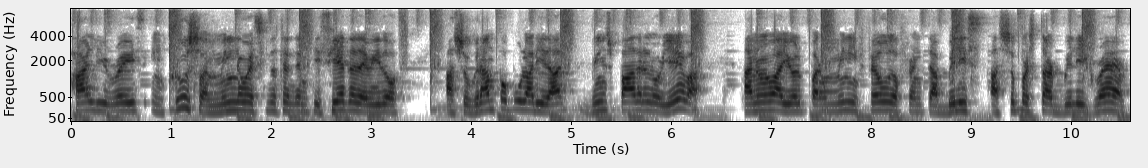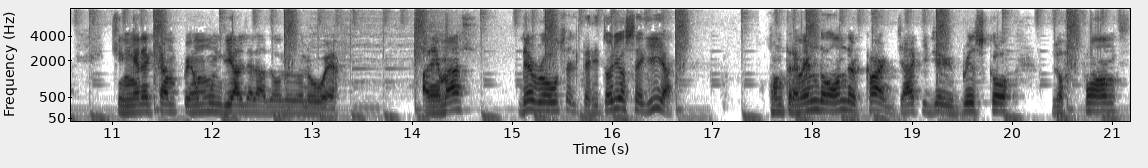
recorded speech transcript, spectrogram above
Harley Race, incluso en 1977 debido a su gran popularidad, Vince padre lo lleva a Nueva York para un mini feudo frente a, Billy, a Superstar Billy Graham quien era el campeón mundial de la WWF. Además de Rose, el territorio seguía con tremendo undercard, Jackie Jerry Briscoe, los Funks,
